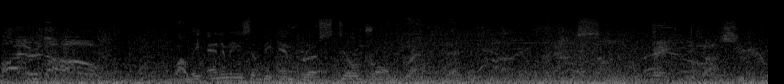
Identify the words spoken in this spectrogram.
Fire in the hole! While the enemies of the Emperor still draw breath, their Faith is our shield.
